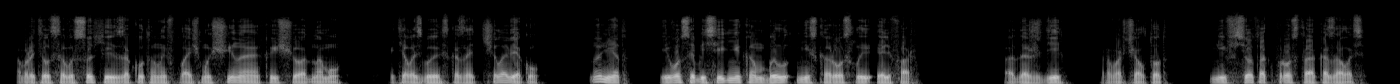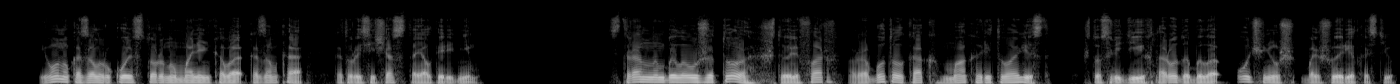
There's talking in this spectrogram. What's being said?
— обратился высокий, закутанный в плащ мужчина к еще одному, хотелось бы сказать человеку, но нет, его собеседником был низкорослый эльфар. «Подожди», — проворчал тот, — «не все так просто оказалось». И он указал рукой в сторону маленького казанка, который сейчас стоял перед ним. Странным было уже то, что Эльфар работал как маг-ритуалист, что среди их народа было очень уж большой редкостью.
